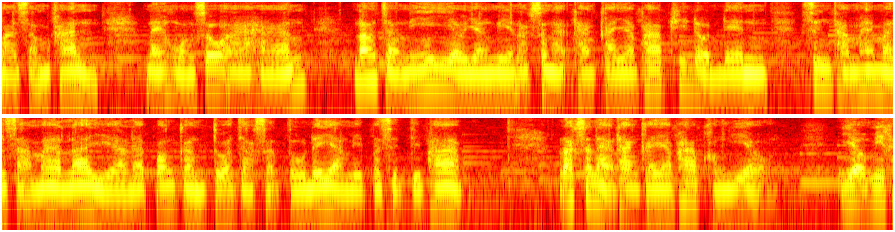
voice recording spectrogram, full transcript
บาทสำคัญ ในห่วงโซ่อาหาร นอกจากนี้เหยี่ยวยังมีลักษณะทางกายภาพที่โดดเด่น ซึ่งทำให้มันสามารถล่าเหยื่อและป้องกันตัวจากศัตรูได้อย่างมีประสิทธิภาพ ลักษณะทางกายภาพของเหยี่ยว เหยี่ยวมีข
